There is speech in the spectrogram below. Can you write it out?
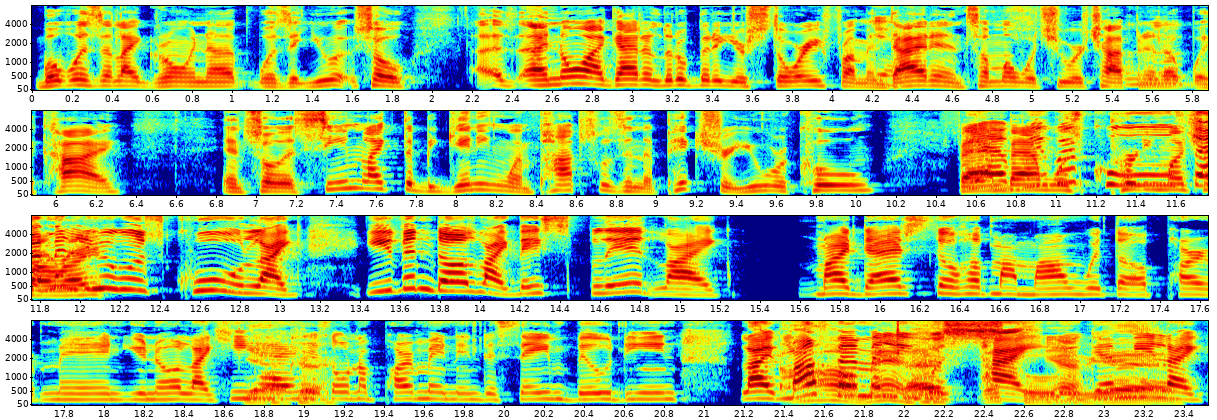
What was it like growing up? Was it you? So I, I know I got a little bit of your story from Yeah. Mm-hmm. Indicted and some of what you were chopping it up with Kai. And so it seemed like the beginning when Pops was in the picture, you were cool. Fam Bam was pretty much Family all right. was cool. Like even though like they split, like my dad still helped my mom with the apartment. You know, like he Yeah. had his own apartment in the same building. Like my Oh, family man, was tight. cool. You get me? Like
